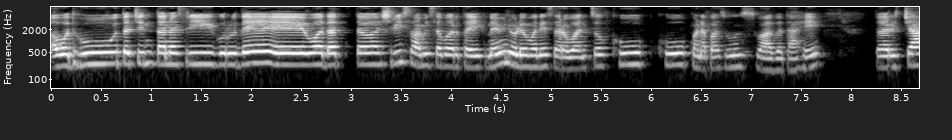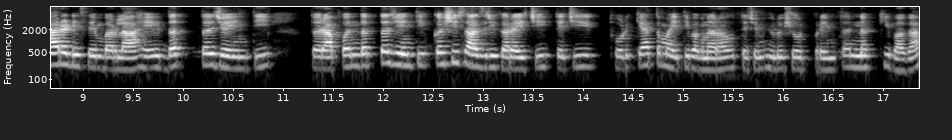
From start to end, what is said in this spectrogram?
अवधूत चिंतन श्री गुरुदेव दत्त श्री स्वामी समर्थ एक नवीन व्हिडिओमध्ये सर्वांचं खूप खूप मनापासून स्वागत आहे. तर चार डिसेंबरला आहे दत्त जयंती. तर आपण दत्त जयंती कशी साजरी करायची त्याची थोडक्यात माहिती बघणार आहोत. त्याच्या व्हिडिओ शेवटपर्यंत नक्की बघा.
